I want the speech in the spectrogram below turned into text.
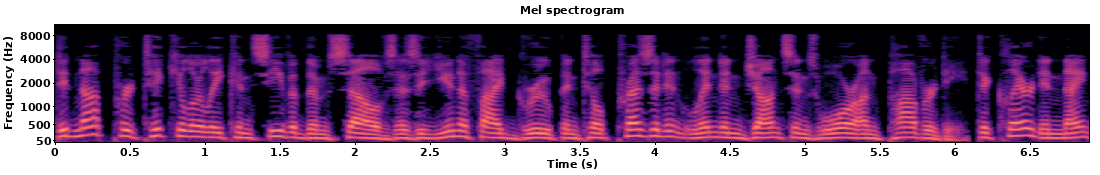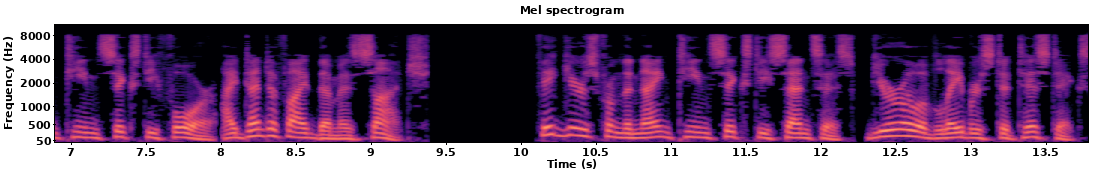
did not particularly conceive of themselves as a unified group until President Lyndon Johnson's War on Poverty declared in 1964 identified them as such. Figures from the 1960 census, Bureau of Labor Statistics,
